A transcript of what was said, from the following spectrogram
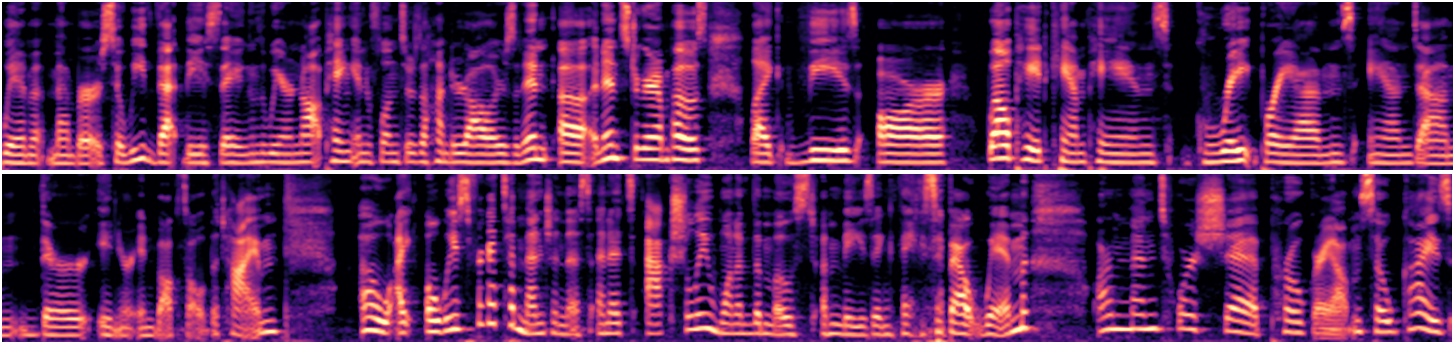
WIIM members. So we vet these things. We are not paying influencers $100 an, in, uh, an Instagram post. Like these are well paid campaigns, great brands, and um, they're in your inbox all the time. Oh, I always forget to mention this, and it's actually one of the most amazing things about WIIM, our mentorship program. So, guys,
